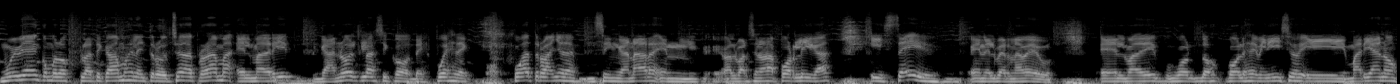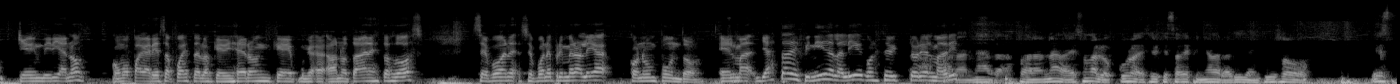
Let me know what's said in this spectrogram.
Muy bien, como lo platicábamos en la introducción del programa, el Madrid ganó el clásico después de cuatro años de- sin ganar en, al Barcelona por liga y seis en el Bernabéu. El Madrid dos goles de Vinicius y Mariano, ¿quién diría, no? ¿Cómo pagaría esa apuesta? Los que dijeron que anotaban estos dos. Se pone, se pone primero a la liga con un punto. El ya está definida la liga con esta victoria del Madrid. Para nada, para nada. Es una locura decir que está definida la liga. Incluso es.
